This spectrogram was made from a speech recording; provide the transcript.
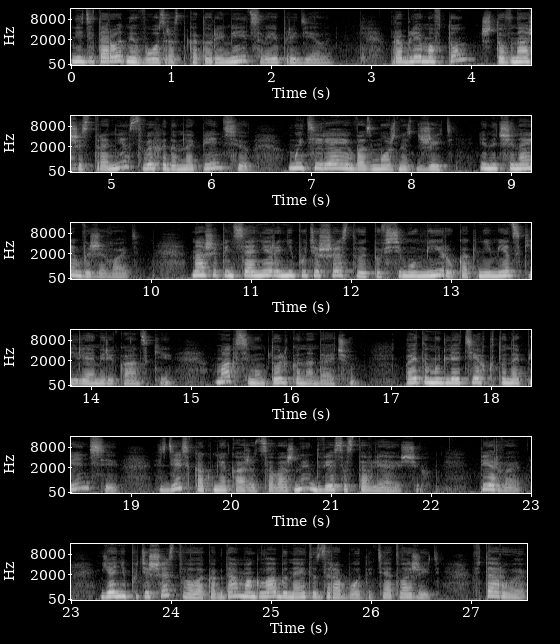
не детородный возраст, который имеет свои пределы. Проблема в том, что в нашей стране с выходом на пенсию мы теряем возможность жить и начинаем выживать. Наши пенсионеры не путешествуют по всему миру, как немецкие или американские, максимум только на дачу. Поэтому для тех, кто на пенсии, здесь, как мне кажется, важны две составляющих. Первое. Я не путешествовала, когда могла бы на это заработать и отложить. Второе.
